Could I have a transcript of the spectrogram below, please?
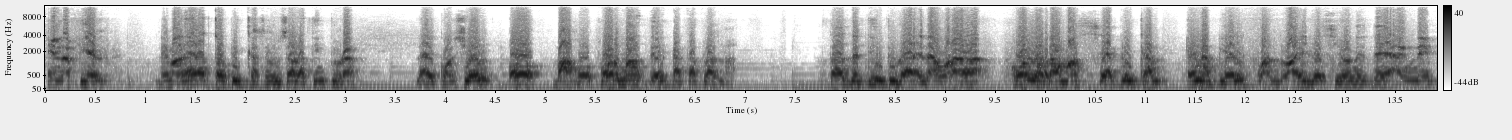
en la piel. De manera tópica se usa la tintura, la ecuación o bajo forma de cataplasma. Gotas de tintura elaborada con las ramas se aplican en la piel cuando hay lesiones de acné.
